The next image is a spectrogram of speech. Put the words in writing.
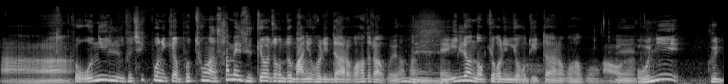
아. 그 오닐 그책 보니까 보통 한 3에서 6개월 정도 많이 걸린다라고 하더라고요. 네. 예, 1년 넘게 걸린 경우도 있다라고 하고. 아, 예. 오니 그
